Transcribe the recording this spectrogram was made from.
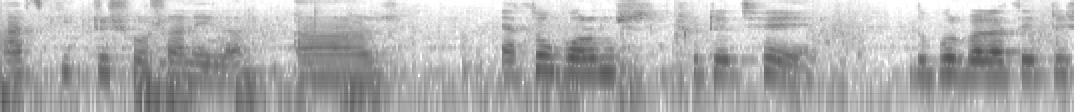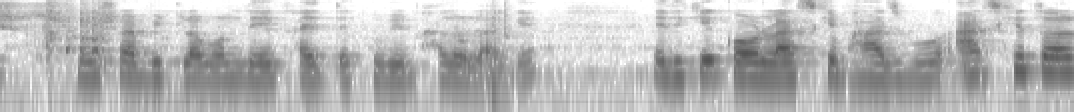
আজকে একটু শসা নিলাম। আর এত গরম ছুটেছে, দুপুরবেলাতে একটু শসা, বিট লবণ দিয়ে খাইতে খুবই ভালো লাগে। এদিকে করলা আজকে ভাজবো। আজকে তো আর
